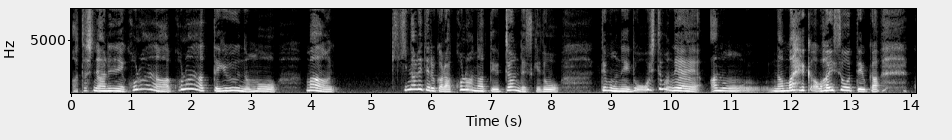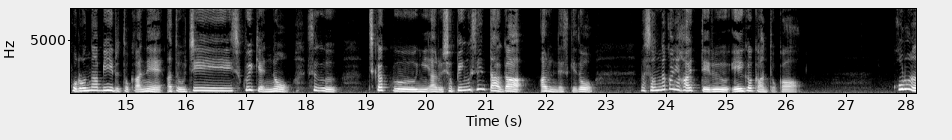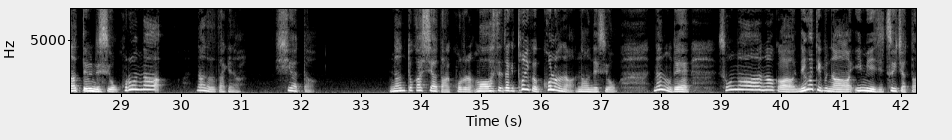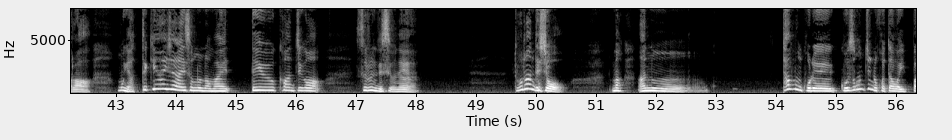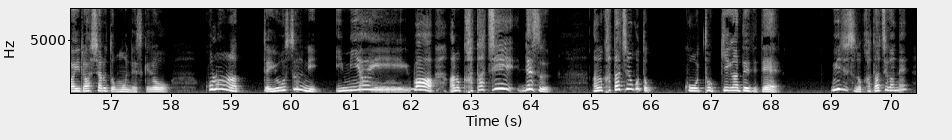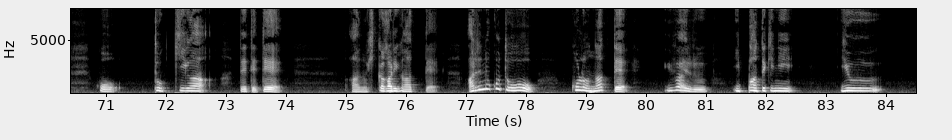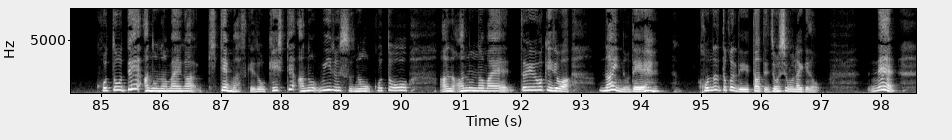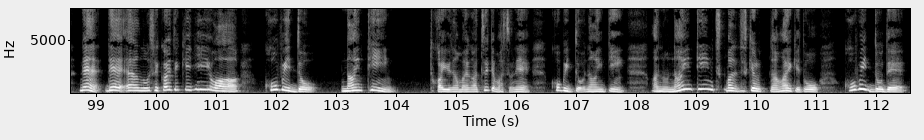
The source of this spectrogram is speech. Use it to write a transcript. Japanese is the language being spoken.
あ、私ね、あれね、コロナ、コロナっていうのも、まあ、聞き慣れてるからコロナって言っちゃうんですけど、でもね、どうしてもね、あの、名前かわいそうっていうか、コロナビールとかね、あとうち、福井県のすぐ近くにあるショッピングセンターがあるんですけど、まあ、その中に入っている映画館とか、コロナって言うんですよ。コロナ、なんだったっけな。シアター。なんとかシアター、コロナ。まあ忘れたけど、とにかくコロナなんですよ。なので、そんな、なんか、ネガティブなイメージついちゃったら、もうやってけないじゃない、その名前っていう感じがするんですよね。どうなんでしょうまあ、のー多分これご存知の方はいっぱいいらっしゃると思うんですけど、コロナって要するに意味合いは、あの形です。あの形のこと、こう突起が出てて、ウイルスの形がね、こう突起が出てて、あの引っかかりがあって、あれのことをコロナって、いわゆる一般的に言うことであの名前が来てますけど、決してあのウイルスのことをあの、あの名前というわけではないので、こんなところで言ったってどうしようもないけど。ねねで、あの、世界的には COVID-19 とかいう名前がついてますよね。COVID-19。あの、19までつけると長いけど、COVID で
